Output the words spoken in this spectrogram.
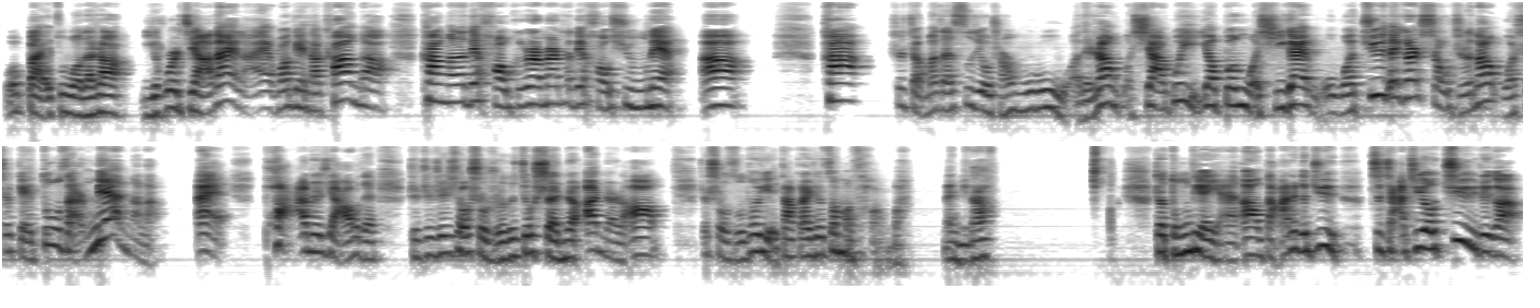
我摆桌子上，一会儿夹带来，我给他看看，看看他的好哥们，他的好兄弟啊，他。是怎么在四九城侮辱我的？让我下跪，要崩我膝盖骨，我锯那根手指头，我是给杜仔面子了。哎，啪，这家伙的，这这这小手指头就伸着按着了啊！这手指头也大概就这么长吧。那你看，这董铁岩啊，拿这个锯，这家就要锯这个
